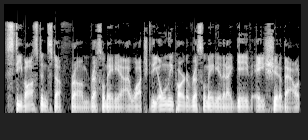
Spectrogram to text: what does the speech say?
Steve Austin stuff from WrestleMania, I watched the only part of WrestleMania that I gave a shit about.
